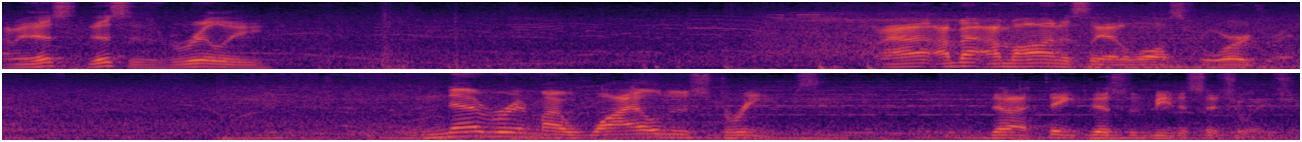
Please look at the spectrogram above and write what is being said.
I mean, this this is really. I, I'm I'm honestly at a loss for words right now. Never in my wildest dreams that I think this would be the situation.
